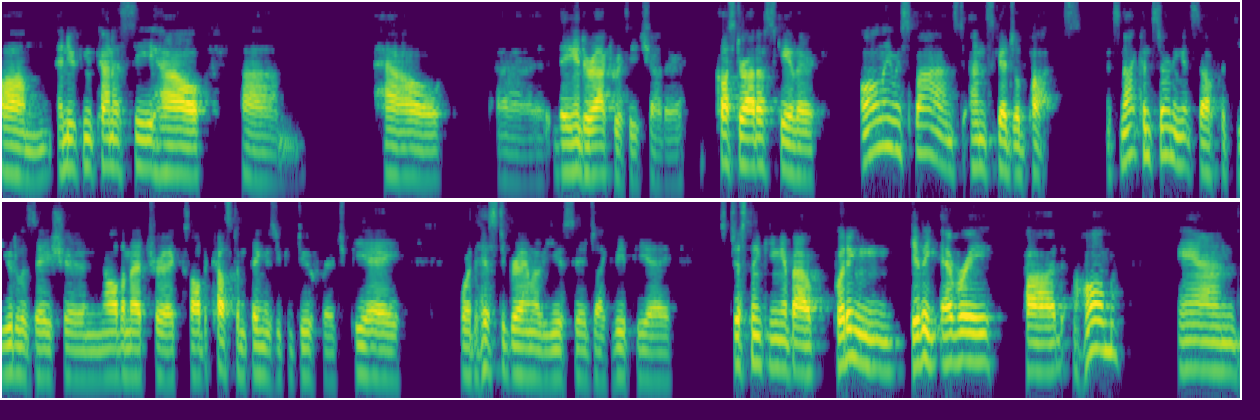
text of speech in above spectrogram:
Um, and you can kind of see how um, how uh, they interact with each other. Cluster autoscaler only responds to unscheduled pods. It's not concerning itself with utilization, all the metrics, all the custom things you can do for HPA, or the histogram of usage like VPA. It's just thinking about putting, giving every pod a home and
